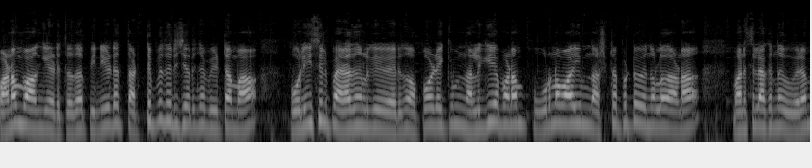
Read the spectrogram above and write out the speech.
പണം വാങ്ങിയെടുത്തത്. പിന്നീട് തട്ടിപ്പ് തിരിച്ചറിഞ്ഞ വീട്ടമ്മ പോലീസിൽ പരാതി നൽകുകയായിരുന്നു. അപ്പോഴേക്കും നൽകിയ പണം പൂർണമായും നഷ്ടപ്പെട്ടു എന്നുള്ളതാണ് മനസ്സിലാക്കുന്ന വിവരം.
